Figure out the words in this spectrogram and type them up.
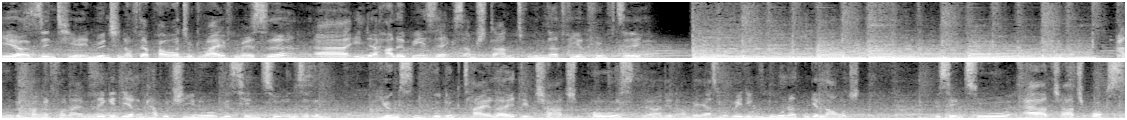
Wir sind hier in München auf der Power to Drive Messe äh, in der Halle B6 am Stand 154. Angefangen von einem legendären Cappuccino bis hin zu unserem jüngsten Produkt-Highlight, dem Charge Post. Ja, den haben wir erst vor wenigen Monaten gelauncht. Bis hin zu äh, Charge Box,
